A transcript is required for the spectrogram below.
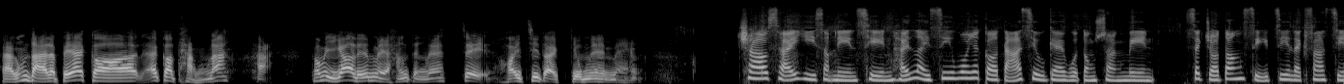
啊咁，但係咧俾一個一个藤啦，吓，咁而家我哋都未肯定咧，即係可以知道係叫咩名。Charles 喺二十年前喺荔枝窩一個打造嘅活動上面，識咗當時致力發展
